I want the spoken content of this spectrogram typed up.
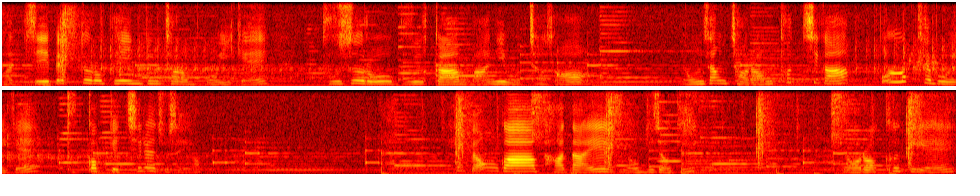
마치 백드로 페인팅처럼 보이게 붓으로 물감 많이 묻혀서 영상처럼 터치가 볼록해 보이게 두껍게 칠해주세요. 해변과 바다에 여기저기 여러 크기의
